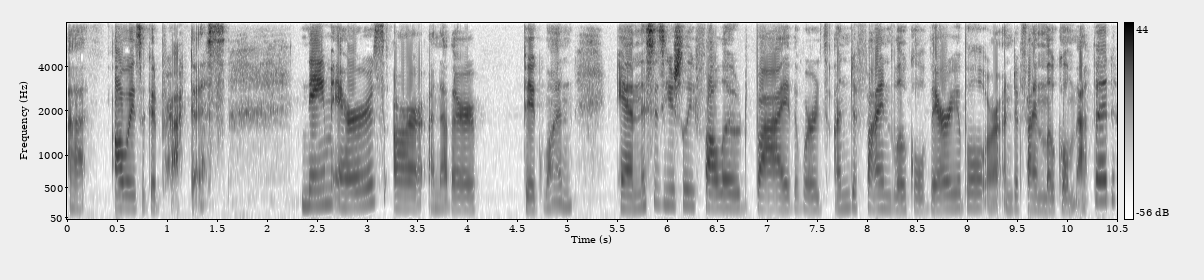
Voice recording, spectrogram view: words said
Uh, always a good practice. Name errors are another big one. And this is usually followed by the words undefined local variable or undefined local method.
